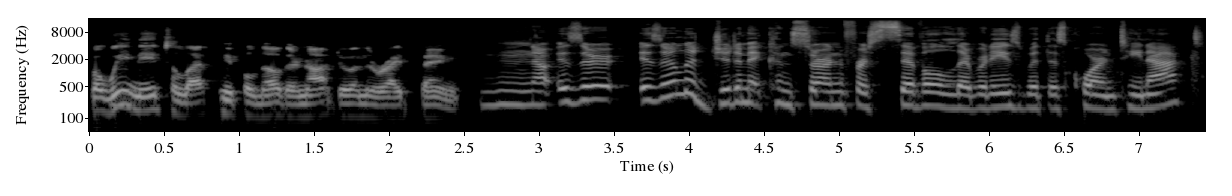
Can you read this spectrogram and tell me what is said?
but we need to let people know they're not doing the right thing. Mm-hmm. Now, is there is there legitimate concern for civil liberties with this Quarantine Act?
